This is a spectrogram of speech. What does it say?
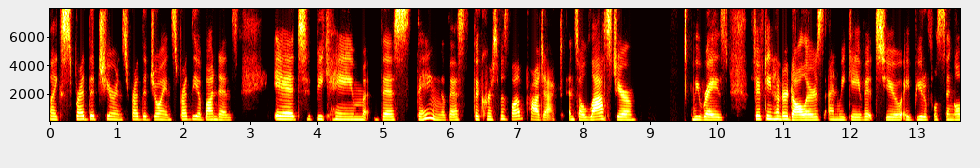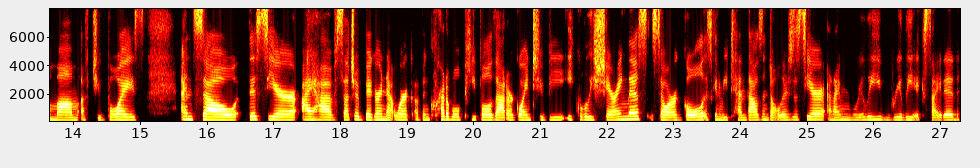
like spread the cheer and spread the joy and spread the abundance, it became this thing, this the Christmas Love Project. And so last year, we raised $1,500 and we gave it to a beautiful single mom of two boys. And so this year, I have such a bigger network of incredible people that are going to be equally sharing this. So our goal is going to be $10,000 this year. And I'm really, really excited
